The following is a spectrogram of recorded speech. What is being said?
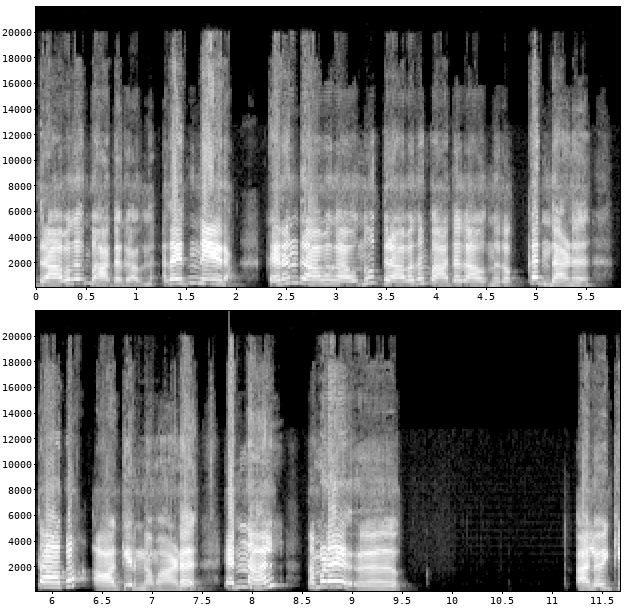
ദ്രാവകം ബാധകാവുന്നു. അതായത് നേരം. കരം ദ്രാവകാവുന്നു ദ്രാവകം ബാധകാവുന്നതൊക്കെ എന്താണ്? താപ ആകിരണമാണ്. എന്നാൽ നമ്മളെ ആലോചിക്ക.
